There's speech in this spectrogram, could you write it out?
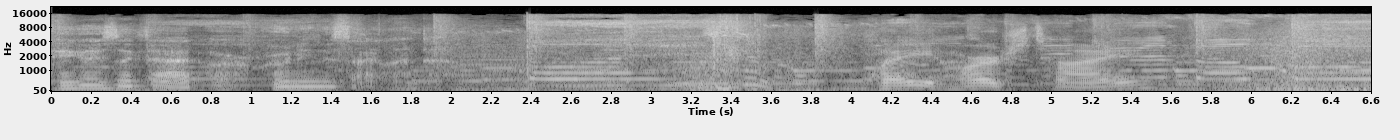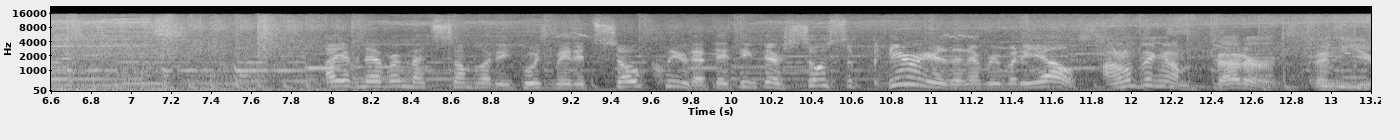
Gay guys like that are ruining this island. Way harsh, Ty. I have never met somebody who has made it so clear that they think they're so superior than everybody else. I don't think I'm better than you.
